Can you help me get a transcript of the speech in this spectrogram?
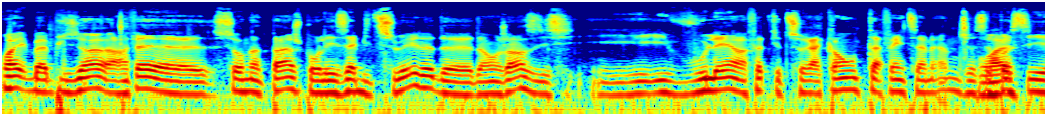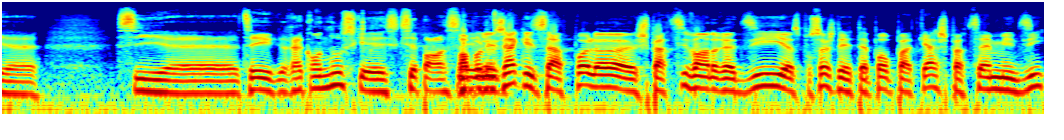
Oui, ben, plusieurs. En fait, euh, sur notre page, pour les habitués là, de, jase, ils, voulaient en fait que tu racontes ta fin de semaine. Je sais pas si. Euh, si raconte-nous ce, qui s'est passé. pour les gens qui ne savent pas, là, je suis parti vendredi, c'est pour ça que je n'étais pas au podcast, je suis parti à midi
